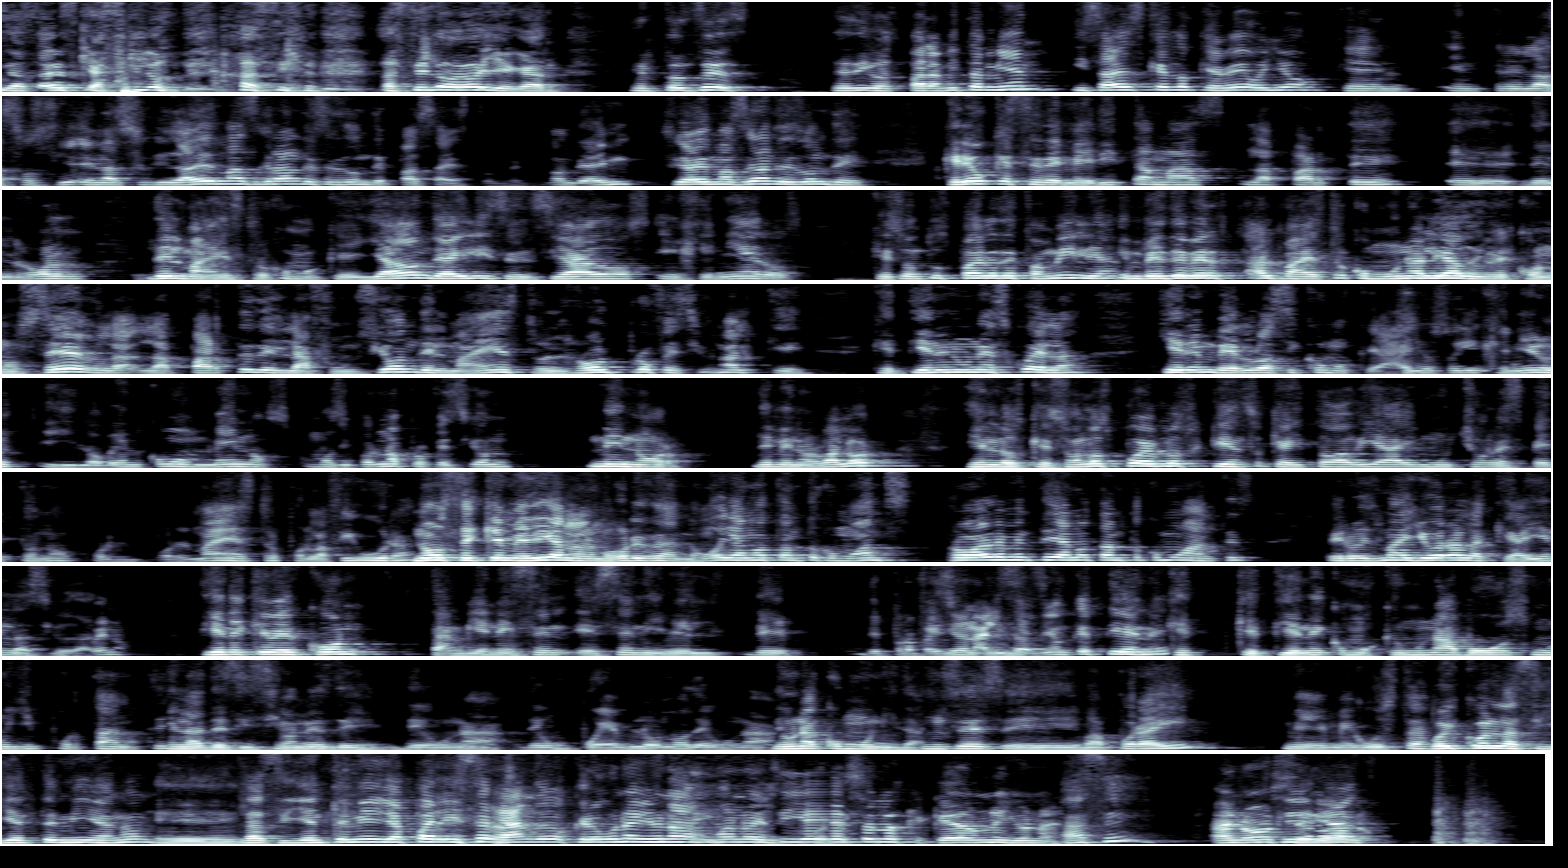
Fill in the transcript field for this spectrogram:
ya sabes que así lo, así, así lo veo llegar. Entonces, te digo, para mí también, y sabes qué es lo que veo yo, que en, entre las, en las ciudades más grandes es donde pasa esto, donde hay ciudades más grandes, donde creo que se demerita más la parte eh, del rol del maestro, como que ya donde hay licenciados, ingenieros, que son tus padres de familia, en vez de ver al maestro como un aliado y reconocer la, la parte de la función del maestro, el rol profesional que, que tiene en una escuela, quieren verlo así como que, ah, yo soy ingeniero y lo ven como menos, como si fuera una profesión menor, de menor valor. Y en los que son los pueblos, pienso que ahí todavía hay mucho respeto, ¿no? Por, por el maestro, por la figura. No sé qué me digan, a lo mejor digan, no, ya no tanto como antes. Probablemente ya no tanto como antes, pero es mayor a la que hay en la ciudad. Bueno, tiene que ver con también ese, ese nivel de, profesionalización que tiene, que, que, tiene como que una voz muy importante en las decisiones de, de, una, de un pueblo, ¿no? De una, de una comunidad. Entonces, eh, va por ahí. Me, me, gusta. Voy con la siguiente mía, ¿no? Eh, la siguiente mía, ya para ir cerrando, yo creo, una y una, sí, Manuel. Sí, esas son las que quedan, una y una. ¿Ah, sí? Ah, no, Sí, serían, no.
